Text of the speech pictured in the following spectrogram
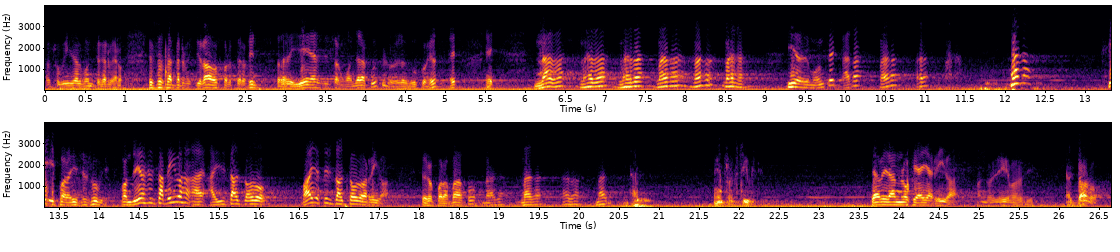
la subida al Monte Carmelo. Esto está perfeccionado, por, fin, las ideas de San Juan de la Cruz lo dibujo yo. ¿eh? ¿Eh? Nada, nada, nada, nada, nada, nada. Y en el monte, nada, nada, nada, nada. Nada. Y por ahí se sube. Cuando ya se está arriba, ahí está todo. Vaya, se está todo arriba. Pero por abajo, nada, nada, nada, nada, nada. Inflexible. Ya verán lo que hay arriba cuando lleguemos allí. El todo.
